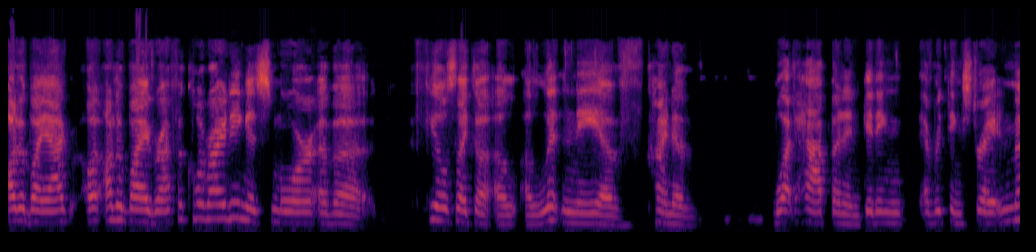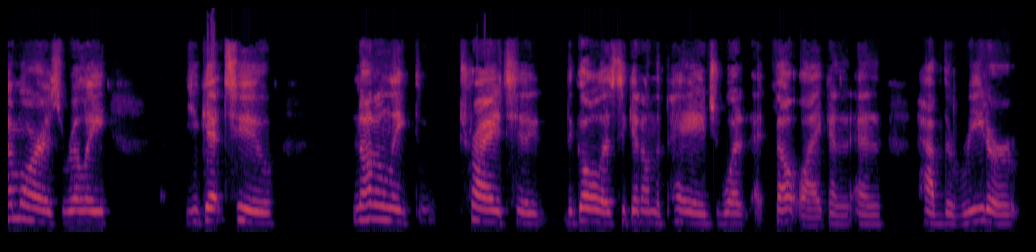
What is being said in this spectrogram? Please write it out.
autobiog- autobiographical writing is more of a feels like a, a, a litany of kind of what happened and getting everything straight. And memoir is really, you get to not only try to, the goal is to get on the page what it felt like and, and have the reader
